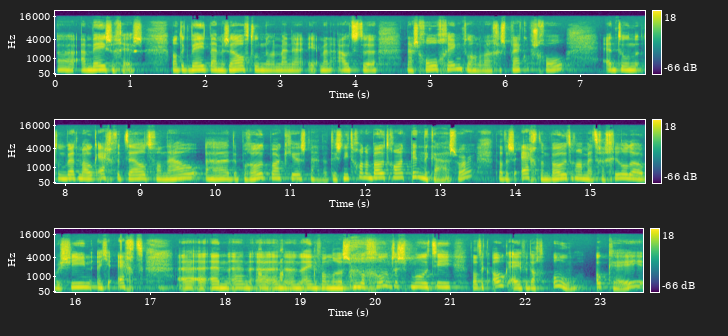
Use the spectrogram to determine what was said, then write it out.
uh, aanwezig is. Want ik weet bij mezelf, toen mijn, mijn oudste naar school ging, toen hadden we een gesprek op school. En toen, toen werd me ook echt verteld van nou, uh, de broodbakjes, nou dat is niet gewoon een boterham met pindakaas hoor. Dat is echt een boterham met gegrilde aubergine. Weet je, echt. Uh, en en uh, een, een, een of andere groentesmoothie. Dat ik ook even dacht, oeh, oké.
